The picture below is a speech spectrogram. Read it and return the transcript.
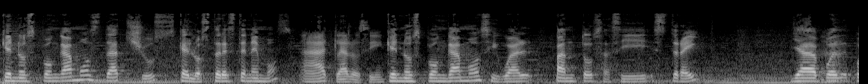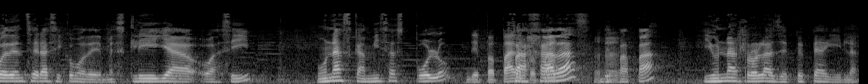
que nos pongamos that shoes, que los tres tenemos, Ah, claro, sí. que nos pongamos igual pantos así straight. Ya puede- pueden ser así como de mezclilla o así. Unas camisas polo De papá, de papá. fajadas de papá y unas rolas de Pepe Aguilar.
